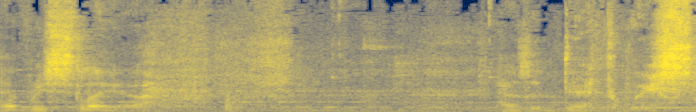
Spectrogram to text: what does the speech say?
Every Slayer has a death wish.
